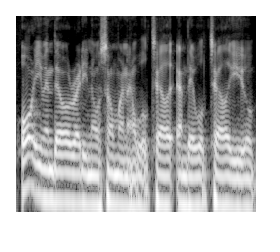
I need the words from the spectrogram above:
or even they already know someone and will tell and they will tell you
